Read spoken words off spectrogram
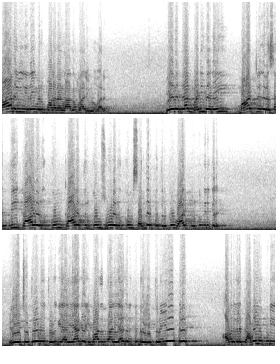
காலையில் இறை மறுப்பாளர்களாக மாறிவிடுவார்கள். ஏனென்றால் மனிதனை மாற்றுகிற சக்தி காதலுக்கும் காலத்திற்கும் சூழலுக்கும் சந்தர்ப்பத்திற்கும் வாய்ப்பிற்கும் இருக்கிறது. இறையச்சத்தோடு தொழுகையாளியாக விவாதத்தாளியாக இருக்கின்ற எத்தனையோ பேர் அவர்களுக்கு அமையக்கூடிய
